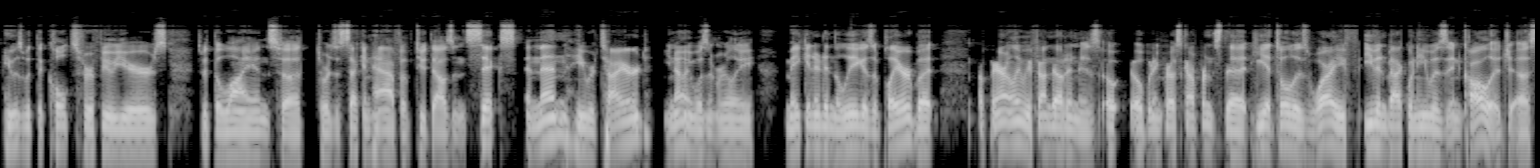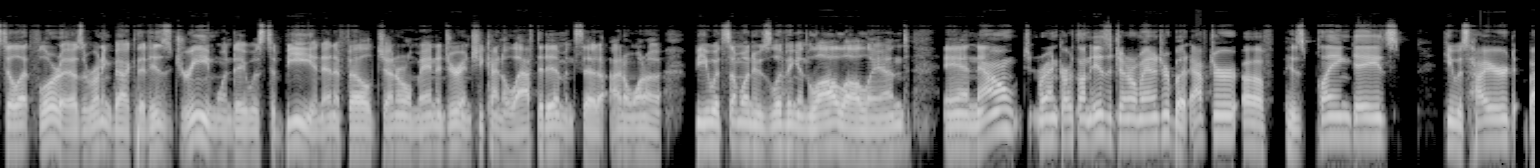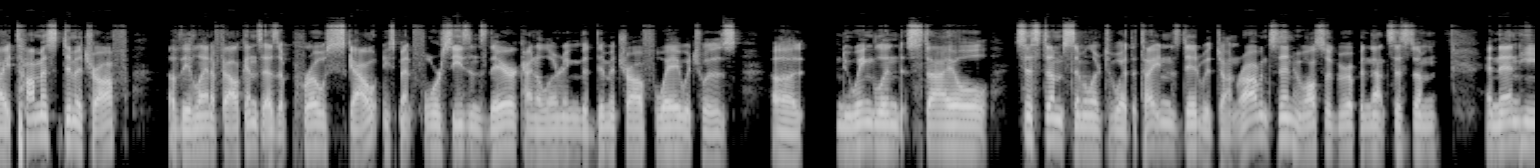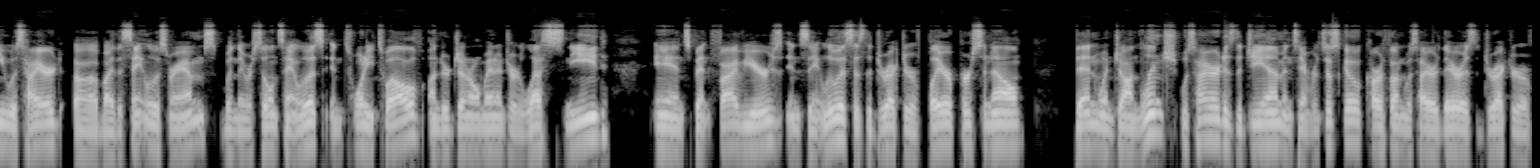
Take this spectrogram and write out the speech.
He was with the Colts for a few years. He was with the Lions uh, towards the second half of 2006, and then he retired. You know, he wasn't really making it in the league as a player, but apparently we found out in his o- opening press conference that he had told his wife, even back when he was in college, uh, still at Florida as a running back, that his dream one day was to be an NFL general manager. And she kind of laughed at him and said, I don't want to be with someone who's living in La La Land. And now Ran Carthon is a general manager, but after uh, his playing days, he was hired by Thomas Dimitroff of the Atlanta Falcons as a pro scout. He spent four seasons there, kind of learning the Dimitroff way, which was uh, New England style system, similar to what the Titans did with Jon Robinson, who also grew up in that system. And then he was hired uh, by the St. Louis Rams when they were still in St. Louis in 2012 under general manager Les Snead and spent five years in St. Louis as the director of player personnel. Then, when John Lynch was hired as the GM in San Francisco, Carthon was hired there as the director of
